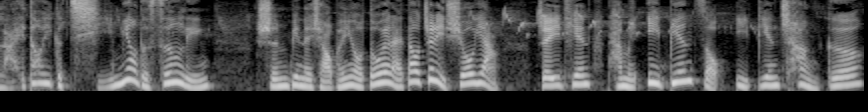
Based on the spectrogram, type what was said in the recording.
来到一个奇妙的森林，生病的小朋友都会来到这里休养。这一天，他们一边走一边唱歌。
